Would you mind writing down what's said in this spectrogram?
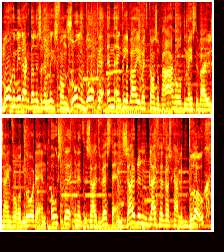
Morgenmiddag dan is er een mix van zon, wolken en enkele buien met kans op hagel. De meeste buien zijn voor het noorden en oosten. In het zuidwesten en zuiden blijft het waarschijnlijk droog.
